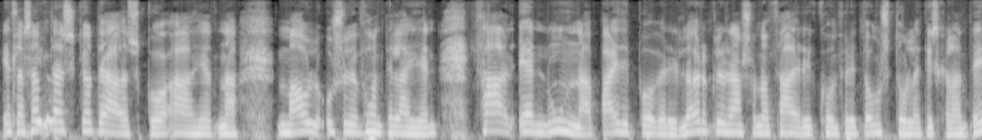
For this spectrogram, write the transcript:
ég ætla samt að skjóta að sko að hérna mál úrsölu fondilægin, það er núna bæði búið að vera í laurugluransson og það er komið fyrir dómstóla í Þískalandi,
